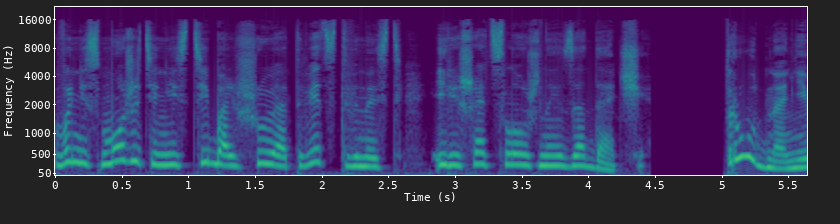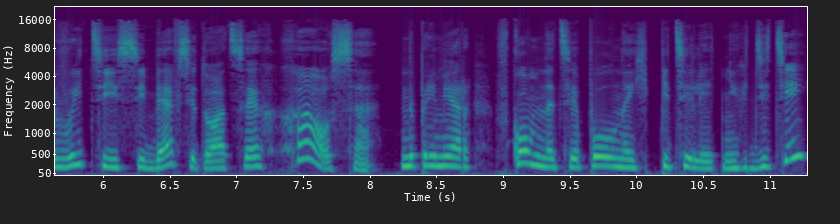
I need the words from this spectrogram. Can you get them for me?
вы не сможете нести большую ответственность и решать сложные задачи. Трудно не выйти из себя в ситуациях хаоса, например, в комнате полной пятилетних детей,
